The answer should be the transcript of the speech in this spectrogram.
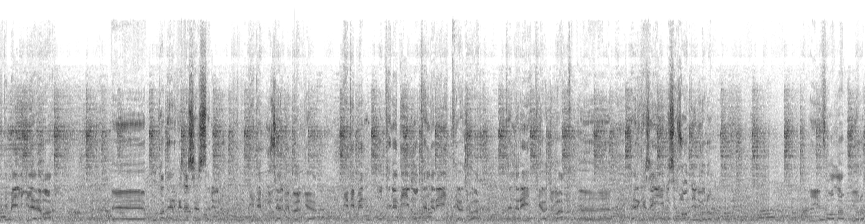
Didim'e ilgileri var. E, buradan herkese sesleniyorum. Didim güzel bir bölge. Didim'in otele değil otellere ihtiyacı var. Otellere ihtiyacı var. E, herkese iyi bir sezon diliyorum. İyi fuarlar diliyorum.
